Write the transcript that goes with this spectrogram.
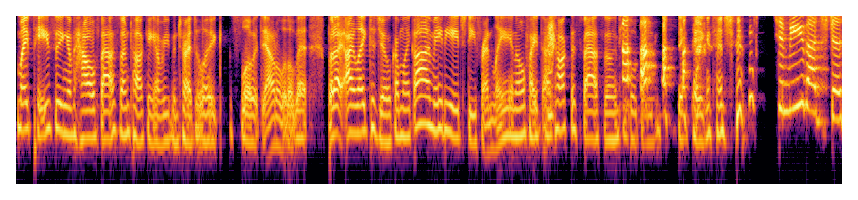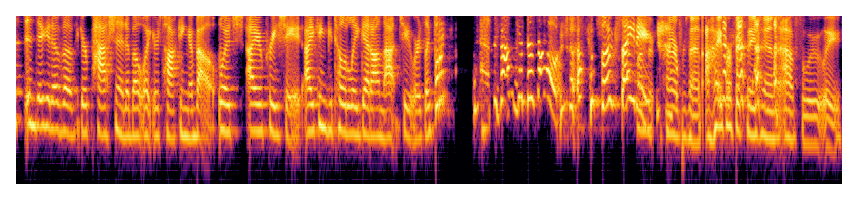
my pacing of how fast I'm talking, I've even tried to like slow it down a little bit. But I, I like to joke. I'm like, oh, I'm ADHD friendly. You know, if I, I talk this fast, then people can stay paying attention. to me, that's just indicative of you're passionate about what you're talking about, which I appreciate. I can totally get on that too, where it's like, get this out. It's so exciting. 100%. A hyperfixation, absolutely.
